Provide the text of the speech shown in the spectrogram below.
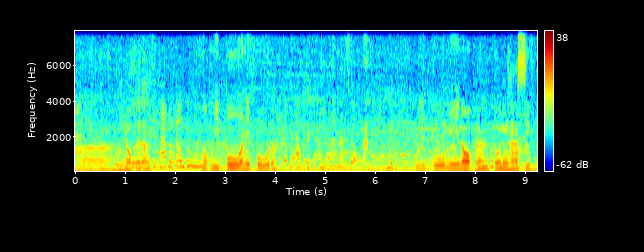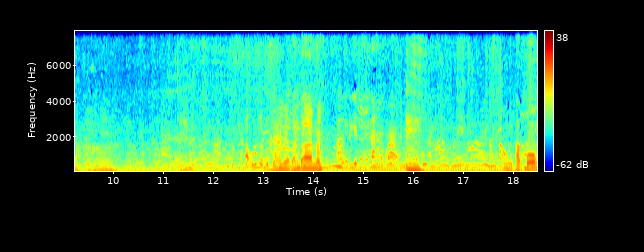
อ่ามีนกเลยนะนกมีปูอันนี้ปูเนาะ เมีปูมีนกนะ ตัวหนึ่งห้าสิบนะอ่าเขานให้แม่บานๆนะนี่ผักบง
